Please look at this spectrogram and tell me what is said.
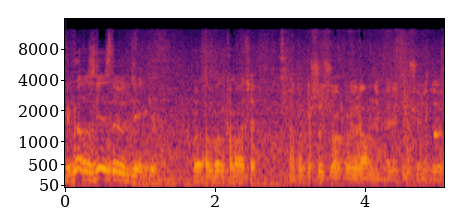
Ребята здесь дают деньги, в этом банкомате. А только что чувак проверял, мне говорит, ничего не дает.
